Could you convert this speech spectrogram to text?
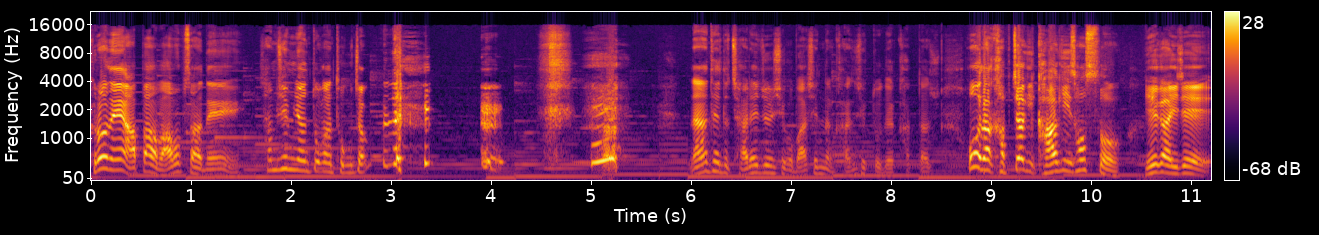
그러네 아빠가 마법사네. 30년 동안 동정 나한테도 잘해주시고 맛있는 간식도 늘 갖다주. 어 나 갑자기 각이 섰어. 얘가 이제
